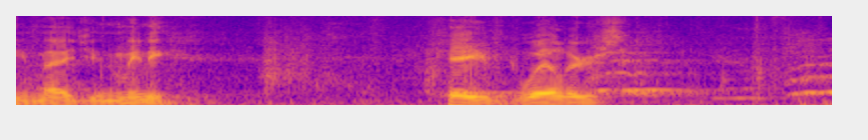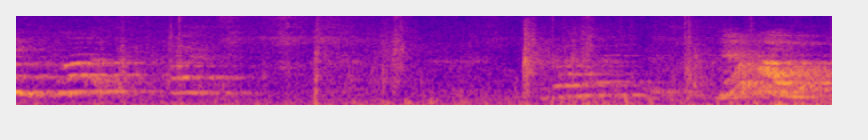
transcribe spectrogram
You imagine many cave dwellers? Haley, look. No.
